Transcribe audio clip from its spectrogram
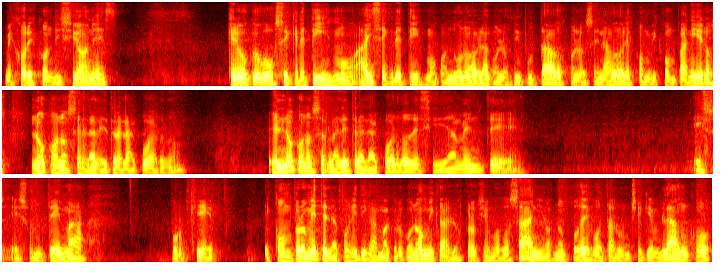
mejores condiciones. Creo que hubo secretismo, hay secretismo. Cuando uno habla con los diputados, con los senadores, con mis compañeros, no conocen la letra del acuerdo. El no conocer la letra del acuerdo decididamente es, un tema porque compromete la política macroeconómica de los próximos dos años. No podés votar un cheque en blanco,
